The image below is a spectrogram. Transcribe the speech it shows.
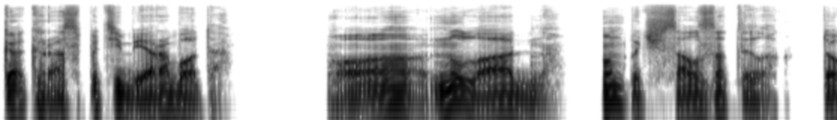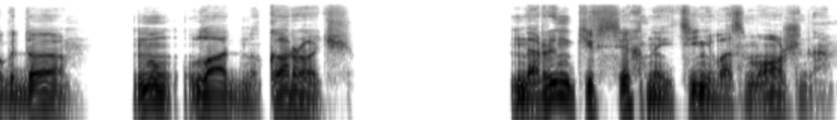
Как раз по тебе работа». «А, ну ладно». Он почесал затылок. «Тогда... Ну, ладно, короче». На рынке всех найти невозможно,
